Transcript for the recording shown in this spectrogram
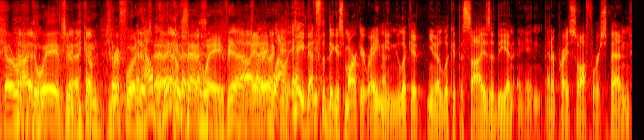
You got to ride the waves or you become driftwood. How big is that wave? Yeah. It's yeah. like- Well, hey, that's the biggest market, right? I mean, you look at you know look at the size of the en- enterprise software spend.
